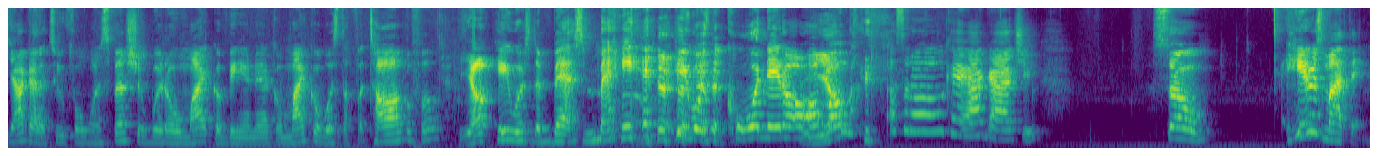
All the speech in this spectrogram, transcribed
"Y'all got a two for one special with old Micah being there." Cause Micah was the photographer. Yup. He was the best man. he was the coordinator almost. Yup. I said, "Oh, okay, I got you." So, here's my thing,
